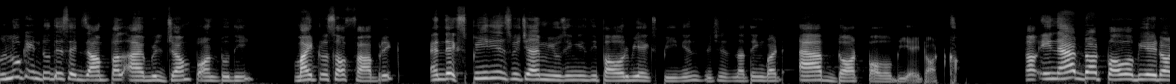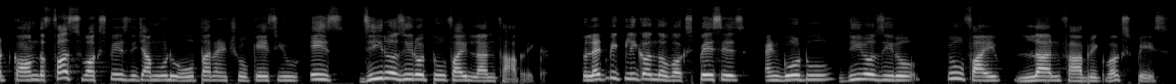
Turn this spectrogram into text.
To look into this example, I will jump onto the Microsoft Fabric and the experience which I am using is the Power BI experience, which is nothing but app.powerbi.com. Now in app.powerbi.com, the first workspace which I'm going to open and showcase you is 0025 Learn Fabric. So let me click on the workspaces and go to 0025 Learn Fabric workspace.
